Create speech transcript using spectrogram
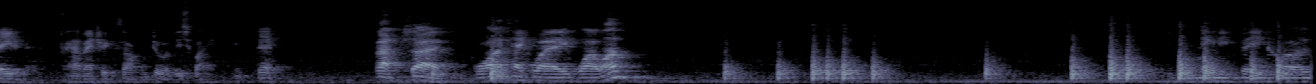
thetas parametric, so I can do it this way instead. Right, so y take away y1. Negative b cos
